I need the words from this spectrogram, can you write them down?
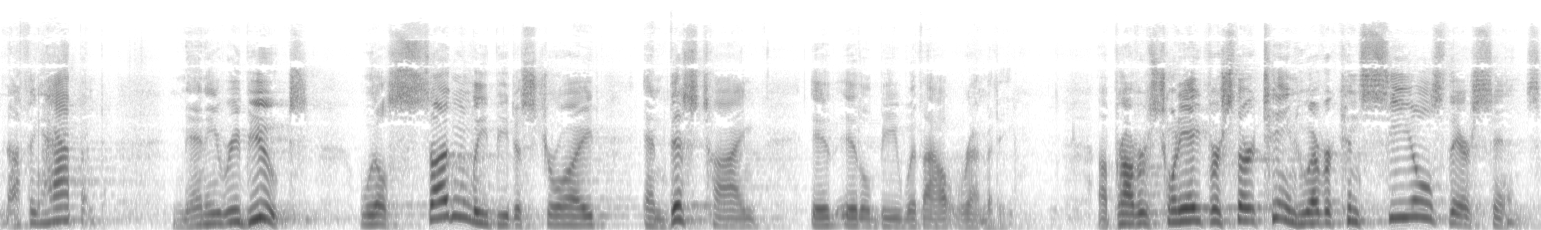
nothing happened. Many rebukes will suddenly be destroyed, and this time it, it'll be without remedy. Uh, Proverbs 28, verse 13 whoever conceals their sins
